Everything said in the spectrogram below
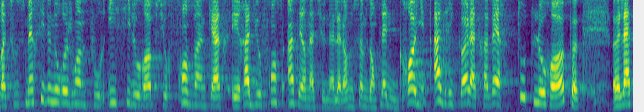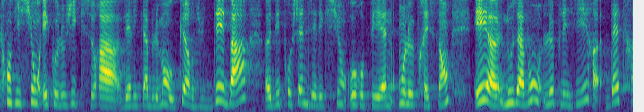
Bonjour à tous, merci de nous rejoindre pour Ici l'Europe sur France 24 et Radio France Internationale. Alors nous sommes en pleine grogne agricole à travers toute l'Europe. Euh, la transition écologique sera véritablement au cœur du débat euh, des prochaines élections européennes, on le pressent. Et euh, nous avons le plaisir d'être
